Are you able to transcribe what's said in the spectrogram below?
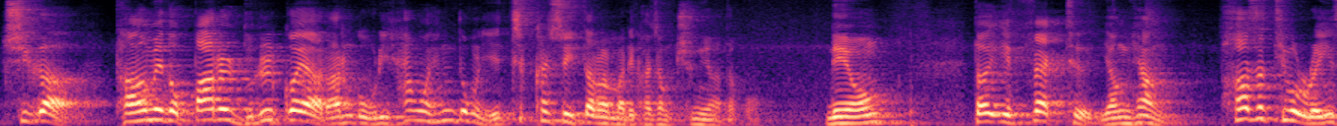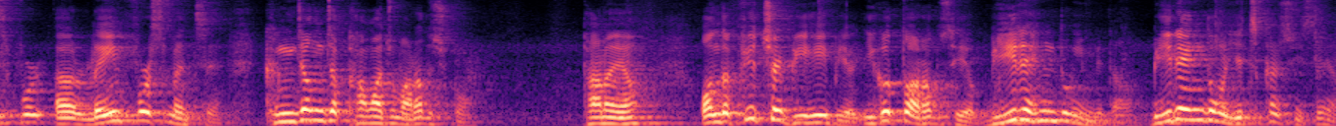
쥐가 다음에도 바를 누를 거야 라는 거 우리 향후 행동을 예측할 수 있다는 말이 가장 중요하다고. 내용. The effect, 영향. Positive 어, reinforcement. 긍정적 강화 좀 알아두시고. 단어요. On the future behavior. 이것도 알아두세요. 미래 행동입니다. 미래 행동을 예측할 수 있어요.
